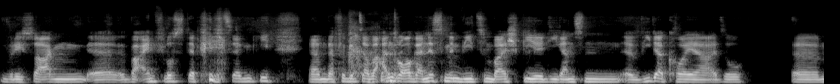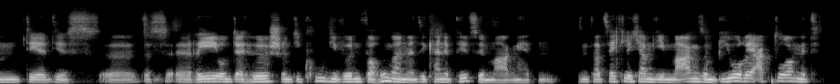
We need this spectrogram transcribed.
würde ich sagen, äh, beeinflusst der Pilz irgendwie. Ähm, dafür gibt es aber andere Organismen, wie zum Beispiel die ganzen äh, Wiederkäuer, also ähm, der, das, äh, das Reh und der Hirsch und die Kuh, die würden verhungern, wenn sie keine Pilze im Magen hätten. Und tatsächlich haben die im Magen so einen Bioreaktor mit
